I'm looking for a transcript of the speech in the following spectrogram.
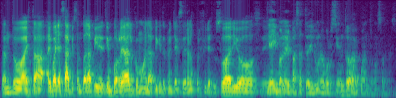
Tanto a esta, hay varias APIs, tanto al API de tiempo real como al API que te permite acceder a los perfiles de usuarios. Y ahí eh, poner pasaste del 1% a cuánto más o menos.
